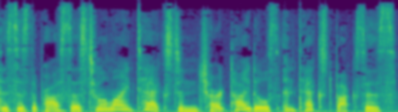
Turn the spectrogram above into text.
This is the process to align text in chart titles and text boxes.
